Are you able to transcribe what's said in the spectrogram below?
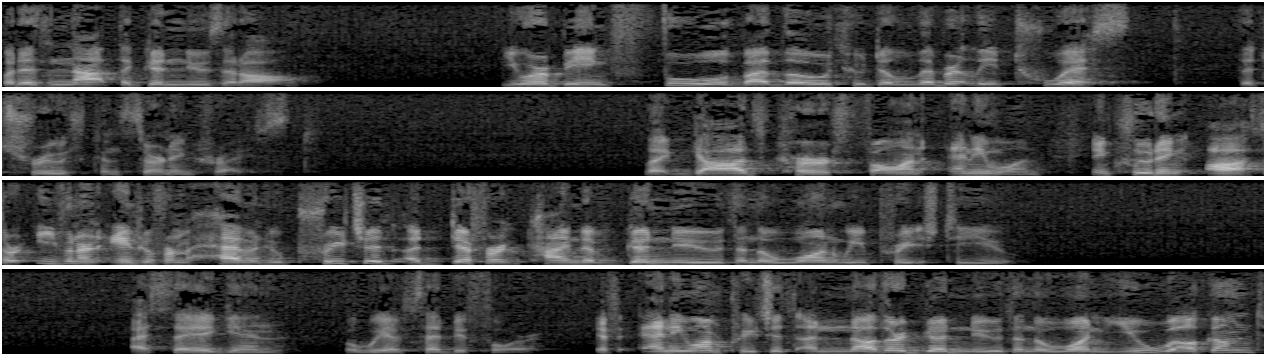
but is not the good news at all. You are being fooled by those who deliberately twist the truth concerning Christ. Let God's curse fall on anyone, including us, or even an angel from heaven who preaches a different kind of good news than the one we preach to you. I say again what we have said before. If anyone preaches another good news than the one you welcomed,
